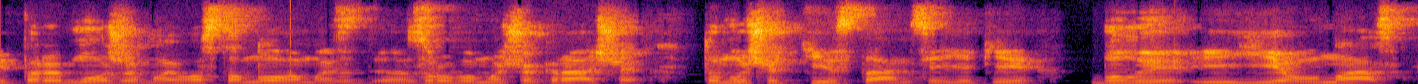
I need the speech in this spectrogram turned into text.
і переможемо, і встановимо, і зробимо ще краще, тому що ті станції, які були і є у нас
